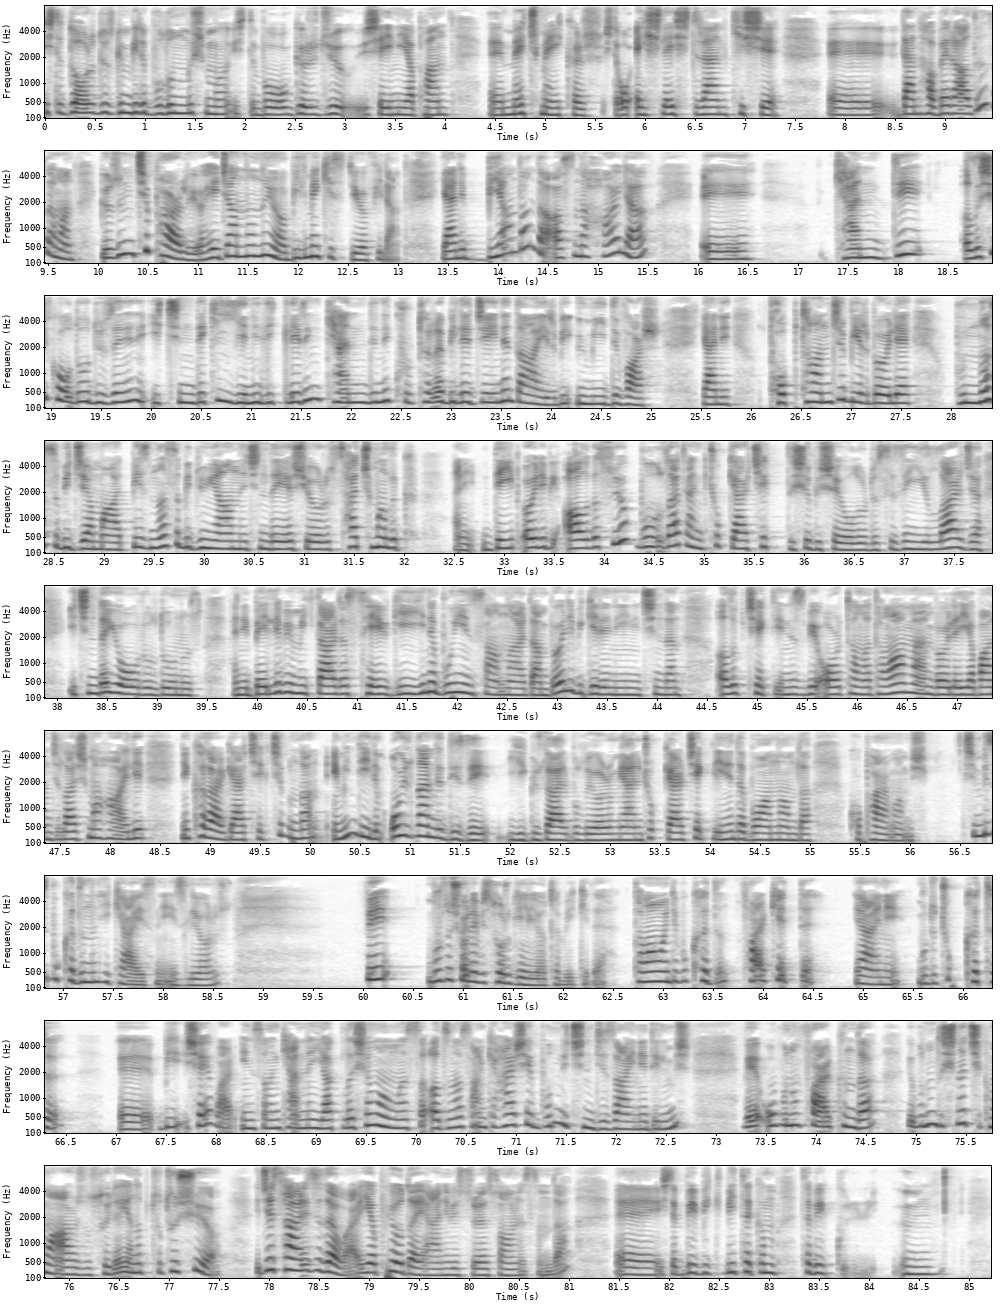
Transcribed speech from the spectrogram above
işte doğru düzgün biri bulunmuş mu işte bu o görücü şeyini yapan e, matchmaker işte o eşleştiren kişi e, den haber aldığı zaman gözün içi parlıyor heyecanlanıyor bilmek istiyor filan yani bir yandan da aslında hala e, kendi alışık olduğu düzenin içindeki yeniliklerin kendini kurtarabileceğine dair bir ümidi var. Yani toptancı bir böyle bu nasıl bir cemaat biz nasıl bir dünyanın içinde yaşıyoruz saçmalık hani deyip öyle bir algısı yok. Bu zaten çok gerçek dışı bir şey olurdu. Sizin yıllarca içinde yoğrulduğunuz hani belli bir miktarda sevgiyi yine bu insanlardan böyle bir geleneğin içinden alıp çektiğiniz bir ortama tamamen böyle yabancılaşma hali ne kadar gerçekçi bundan emin değilim. O yüzden de diziyi güzel buluyorum. Yani çok gerçekliğini de bu anlamda koparmamış. Şimdi biz bu kadının hikayesini izliyoruz. Ve burada şöyle bir soru geliyor tabii ki de. Tamam hadi bu kadın fark etti. Yani burada çok katı e, bir şey var. İnsanın kendine yaklaşamaması adına sanki her şey bunun için dizayn edilmiş. Ve o bunun farkında ve bunun dışına çıkma arzusuyla yanıp tutuşuyor. E, cesareti de var. Yapıyor da yani bir süre sonrasında. E, işte bir, bir, bir takım tabii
